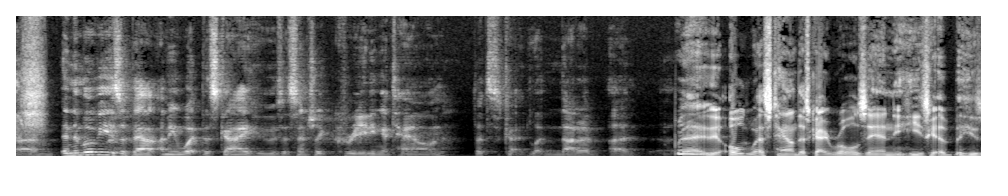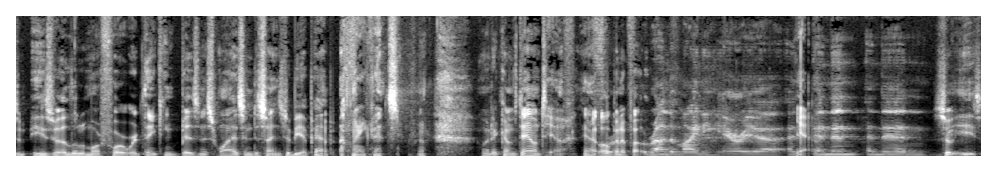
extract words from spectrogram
Um, and the movie is about, I mean, what this guy who is essentially creating a town. That's kind of not a, a Well, Old West Town. This guy rolls in. He's he's he's a little more forward thinking business wise, and decides to be a pimp. I think that's what it comes down to. You know, open up. A, around the mining area, and, Yeah. and then and then so he's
